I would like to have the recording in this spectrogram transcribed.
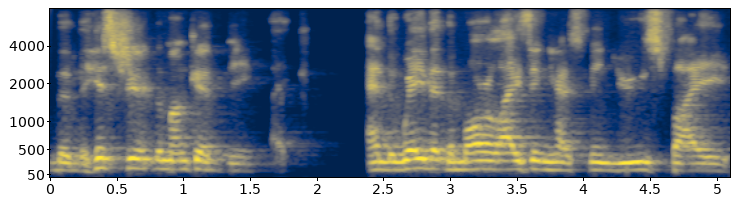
the, the history of the Mankad being like and the way that the moralizing has been used by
